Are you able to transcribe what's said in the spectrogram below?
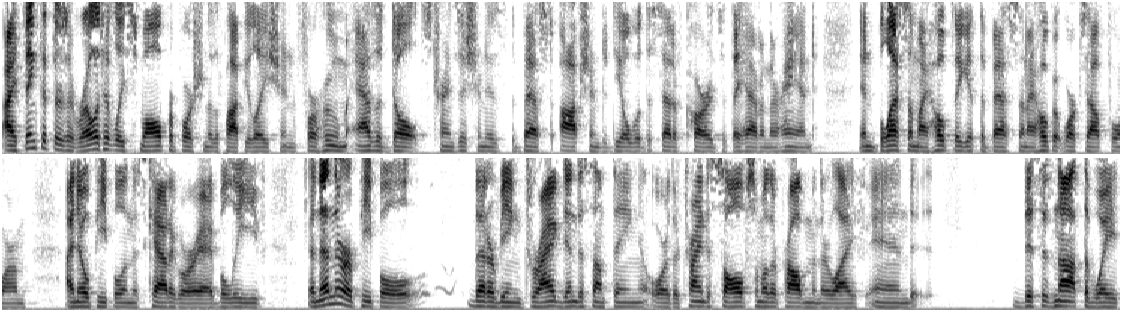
I think that there's a relatively small proportion of the population for whom, as adults, transition is the best option to deal with the set of cards that they have in their hand. And bless them, I hope they get the best, and I hope it works out for them. I know people in this category, I believe. And then there are people that are being dragged into something or they're trying to solve some other problem in their life, and this is not the way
